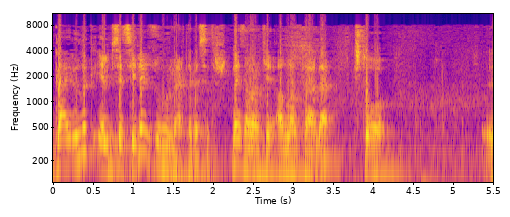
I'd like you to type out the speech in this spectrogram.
gayrılık elbisesiyle zuhur mertebesidir. Ne zaman ki allah Teala işte o e,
